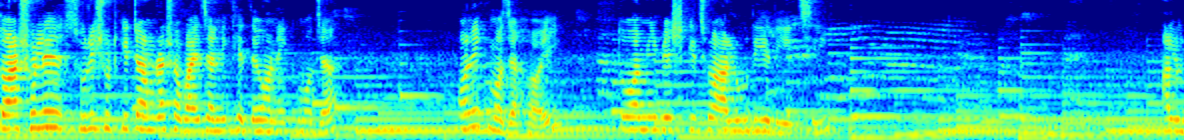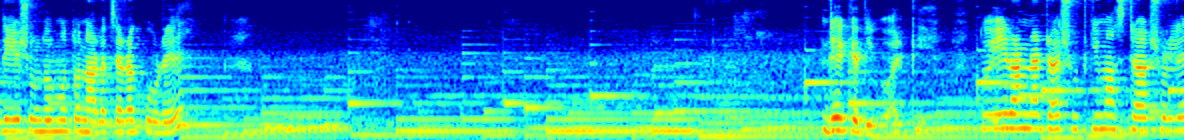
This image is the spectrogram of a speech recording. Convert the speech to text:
তো আসলে সুরি শুটকিটা আমরা সবাই জানি খেতে অনেক মজা। অনেক মজা হয়। তো আমি বেশ কিছু আলু দিয়ে দিয়েছি। আলু দিয়ে সুন্দর মতো নাড়াচাড়া করে ঢেকে দিব আর কি। তো এই রান্নাটা শুটকি মাছটা আসলে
